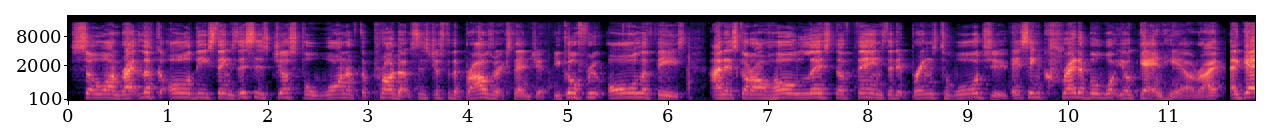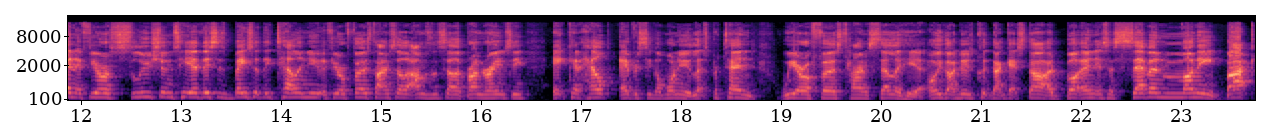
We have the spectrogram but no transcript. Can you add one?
so on, right? Look at all these things. This is just for one of the products. This is just for the browser extension. You go through all of these, and it's got a whole list of things that it brings towards you. It's incredible what you're getting here, right? Again, if you're solutions here, this is basically telling you if you're a first-time seller, Amazon seller, brand agency, it can help every single one of you. Let's pretend we are a first time seller here. All you got to do is click that get started button. It's a seven money back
